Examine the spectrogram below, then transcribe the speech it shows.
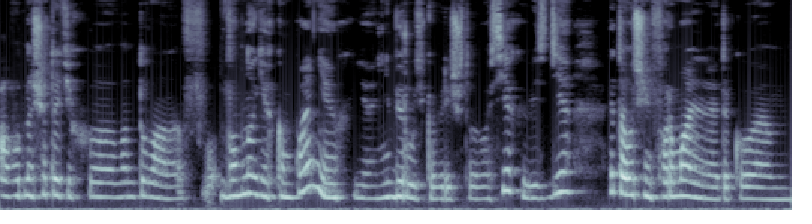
А вот насчет этих э, вантуванов. Во многих компаниях, я не берусь говорить, что во всех и везде, это очень формальная такое,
